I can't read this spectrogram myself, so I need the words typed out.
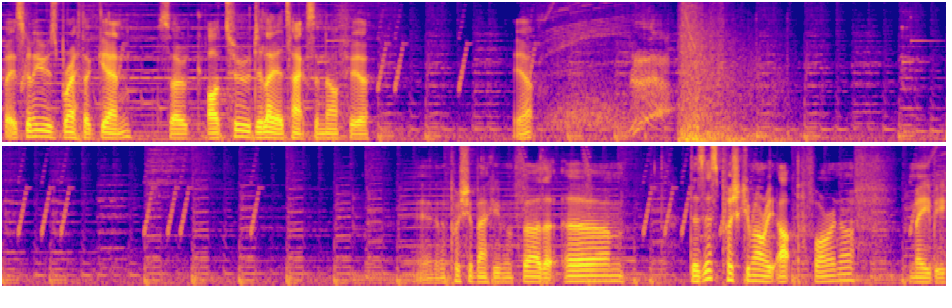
But it's going to use breath again, so our two delay attacks enough here. Yeah. Push it back even further. Um, does this push Kimahri up far enough? Maybe.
